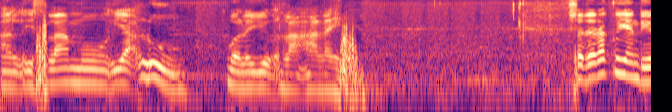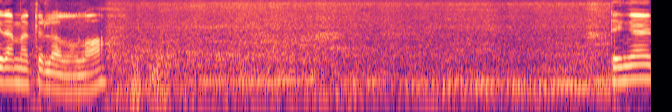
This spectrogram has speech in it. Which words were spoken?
al-Islamu ya'lu walayu'la alaih Saudaraku yang dirahmati Allah dengan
